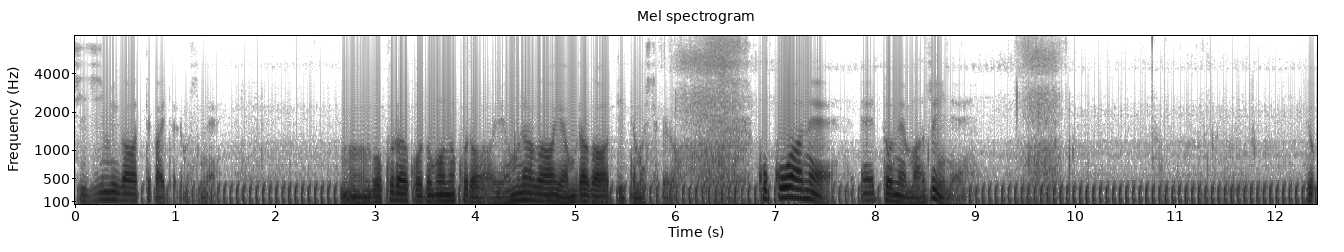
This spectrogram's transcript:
しじみ川って書いてありますね。うん、僕ら子供の頃は、矢村川、矢村川って言ってましたけど、ここはね、えっ、ー、とね、まずいね。よ、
